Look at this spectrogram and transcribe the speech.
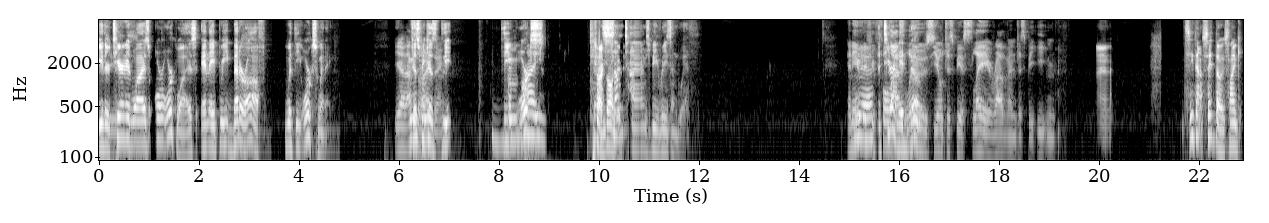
Either Jesus. Tyranid wise or orc wise and they'd be better off with the orcs winning Yeah, that's just because the the From orcs my- can Sorry, go on, dude. sometimes be reasoned with. and even Yeah. if you The full ass Tyranid knows. lose, you'll just be a slave rather than just be eaten. See, that's it though. It's like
